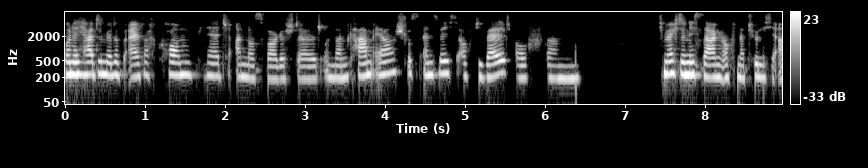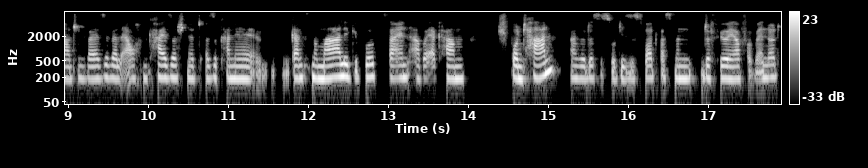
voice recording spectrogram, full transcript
Und ich hatte mir das einfach komplett anders vorgestellt. Und dann kam er schlussendlich auf die Welt auf, ähm, ich möchte nicht sagen auf natürliche Art und Weise, weil er auch ein Kaiserschnitt, also keine ganz normale Geburt sein, aber er kam spontan. Also das ist so dieses Wort, was man dafür ja verwendet.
